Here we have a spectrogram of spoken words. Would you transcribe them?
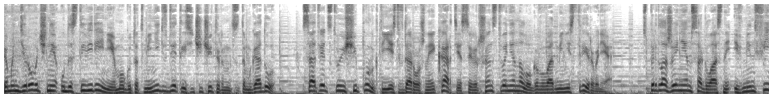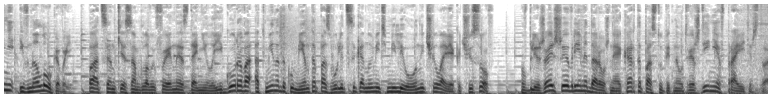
Командировочные удостоверения могут отменить в 2014 году. Соответствующий пункт есть в дорожной карте совершенствования налогового администрирования. С предложением согласны и в Минфине, и в налоговой. По оценке замглавы ФНС Данила Егорова, отмена документа позволит сэкономить миллионы человека часов. В ближайшее время дорожная карта поступит на утверждение в правительство.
